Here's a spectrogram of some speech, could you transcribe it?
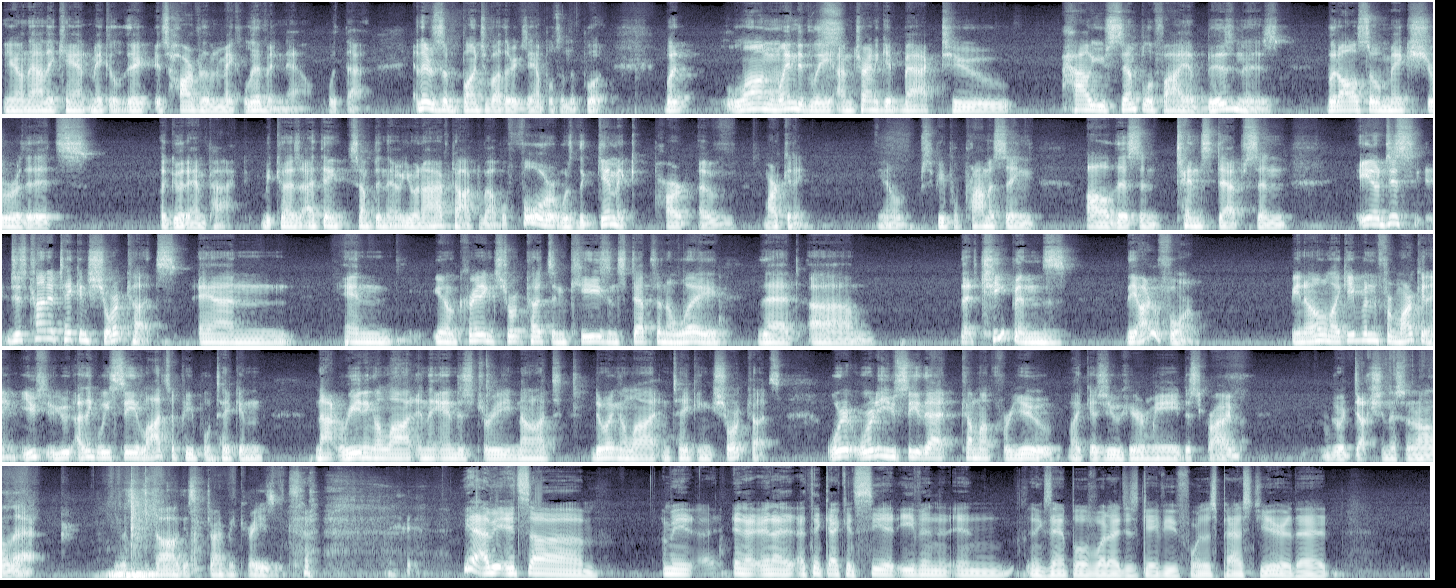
You know, now they can't make a. They, it's hard for them to make a living now with that. And there's a bunch of other examples in the book, but long-windedly, I'm trying to get back to how you simplify a business, but also make sure that it's a good impact. Because I think something that you and I have talked about before was the gimmick part of marketing. You know, people promising all this in 10 steps and you know just just kind of taking shortcuts and and you know creating shortcuts and keys and steps in a way that um that cheapens the art form you know like even for marketing you, you i think we see lots of people taking not reading a lot in the industry not doing a lot and taking shortcuts where where do you see that come up for you? Like as you hear me describe reductionist and all of that. This dog is driving me crazy. yeah, I mean it's um I mean, and and I, I think I can see it even in an example of what I just gave you for this past year that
